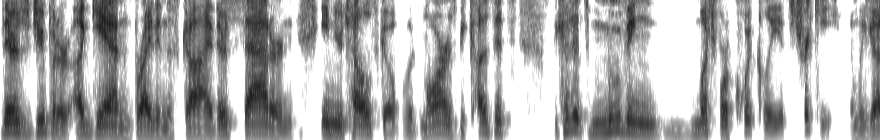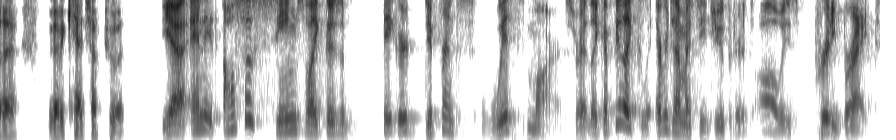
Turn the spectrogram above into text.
there's jupiter again bright in the sky. There's saturn in your telescope but mars because it's because it's moving much more quickly. It's tricky and we gotta we gotta catch up to it. Yeah, and it also seems like there's a bigger difference with Mars, right? Like I feel like every time I see Jupiter, it's always pretty bright,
